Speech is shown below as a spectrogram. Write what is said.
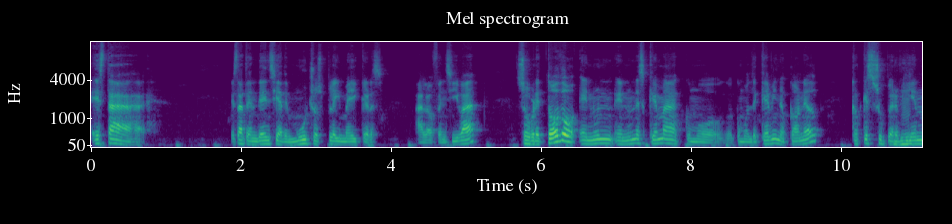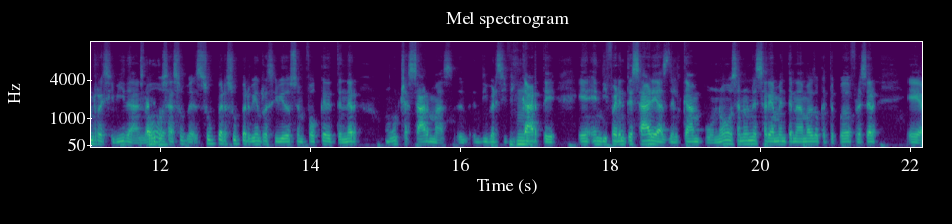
esta, esta tendencia de muchos playmakers a la ofensiva, sobre todo en un, en un esquema como, como el de Kevin O'Connell, creo que es súper bien recibida, ¿no? O sea, súper, súper bien recibido ese enfoque de tener muchas armas, diversificarte en, diferentes áreas del campo, ¿no? O sea, no necesariamente nada más lo que te puede ofrecer eh,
